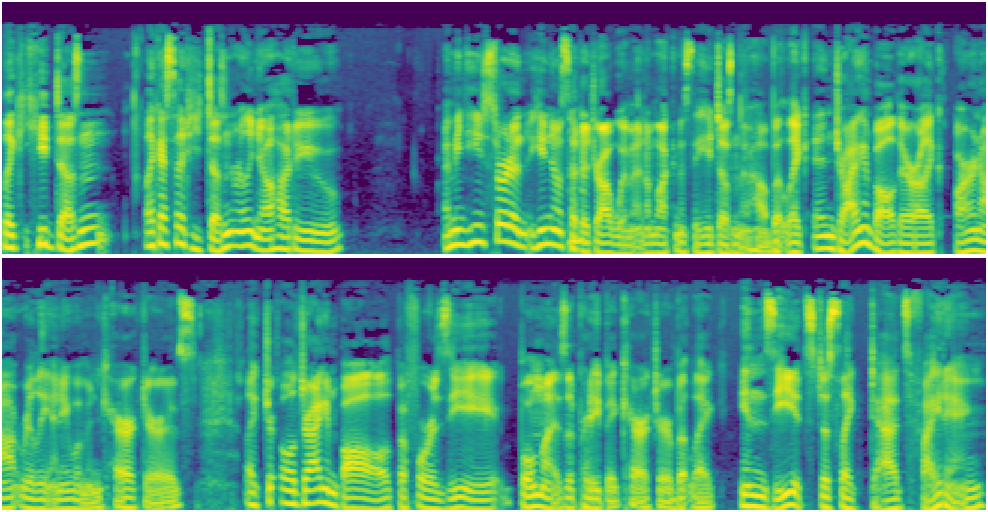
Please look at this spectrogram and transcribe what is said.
like he doesn't like I said, he doesn't really know how to I mean, he sort of he knows how to mm-hmm. draw women. I'm not going to say he doesn't know how, but like in Dragon Ball, there are like are not really any women characters. Like, well, Dragon Ball before Z, Bulma is a pretty big character, but like in Z, it's just like dads fighting.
